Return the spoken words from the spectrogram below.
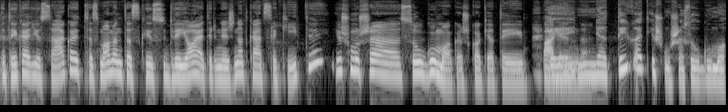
Bet tai, ką jūs sakote, tas momentas, kai sudvėjojat ir nežinot, ką atsakyti, išmuša saugumo kažkokią tai pagrindą. E, ne tai, kad išmuša saugumo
